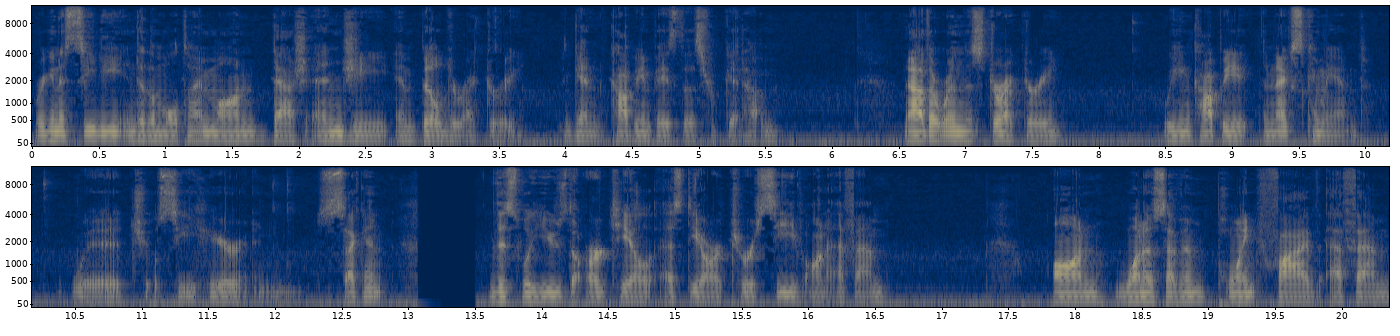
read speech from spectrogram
we're going to cd into the multimon-ng and build directory. Again, copy and paste this from GitHub. Now that we're in this directory, we can copy the next command, which you'll see here in a second. This will use the RTL SDR to receive on FM. On 107.5 FM,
